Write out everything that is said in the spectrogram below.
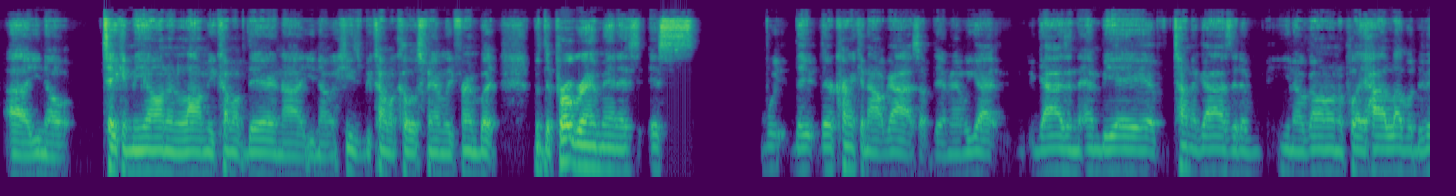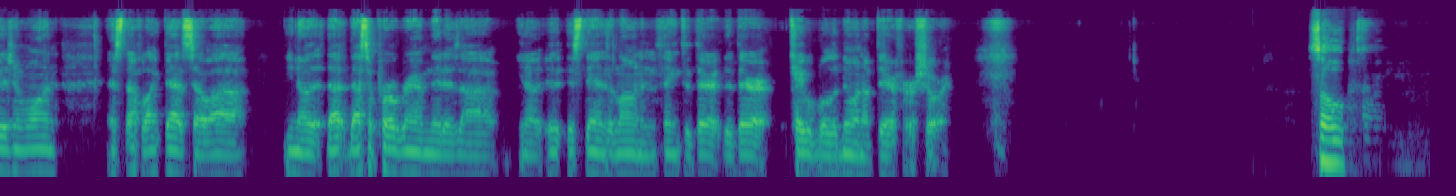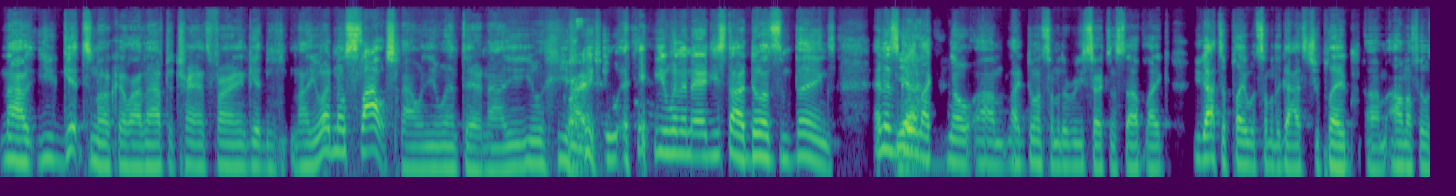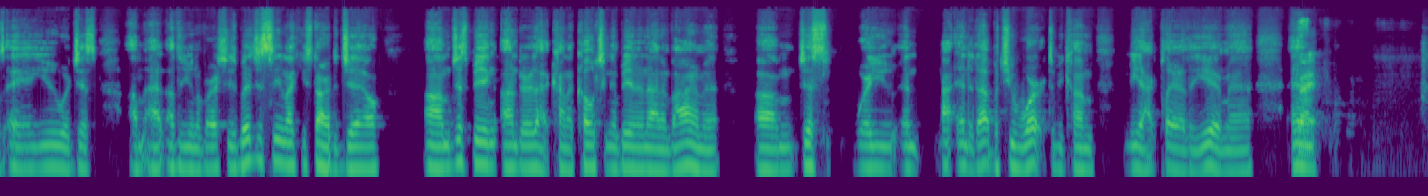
Uh, you know, taking me on and allowing me to come up there, and uh, you know, he's become a close family friend. But but the program, man, is is we, they they're cranking out guys up there, man. We got guys in the NBA, a ton of guys that have you know gone on to play high level Division One and stuff like that. So uh, you know that that's a program that is uh you know it, it stands alone in the things that they're that they're capable of doing up there for sure. So now you get to North Carolina after transferring and getting now you wasn't no slouch now when you went there. Now you you you, Right. you, you went in there and you started doing some things. And it's Yeah. good, like you know, um, like doing some of the research and stuff. Like you got to play with some of the guys that you played. Um, I don't know if it was AAU or just um at other universities, but it just seemed like you started to gel. Um, just being under that kind of coaching and being in that environment, um, just where you and not ended up, but you worked to become MEAC Player of the Year, man. And right.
